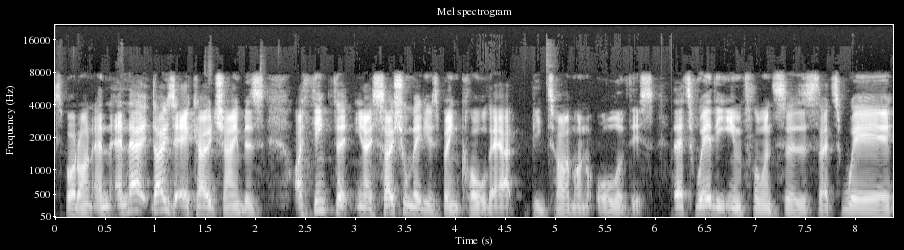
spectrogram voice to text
Spot on. And and that, those echo chambers, I think that, you know, social media has been called out big time on all of this. That's where the influencers, that's where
